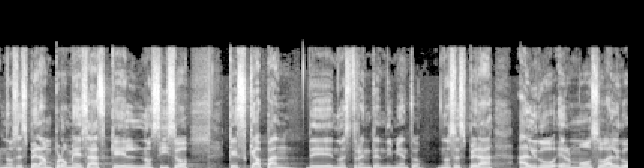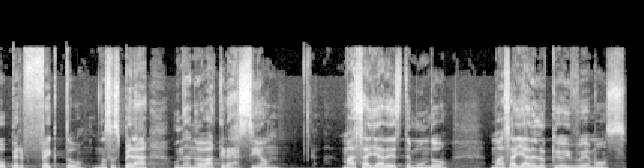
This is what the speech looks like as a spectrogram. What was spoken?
Nos esperan promesas que Él nos hizo que escapan de nuestro entendimiento. Nos espera algo hermoso, algo perfecto. Nos espera una nueva creación. Más allá de este mundo, más allá de lo que hoy vemos.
